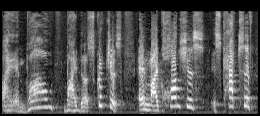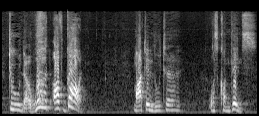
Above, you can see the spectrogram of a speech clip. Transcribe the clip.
I am bound by the scriptures, and my conscience is captive to the word of God. Martin Luther was convinced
